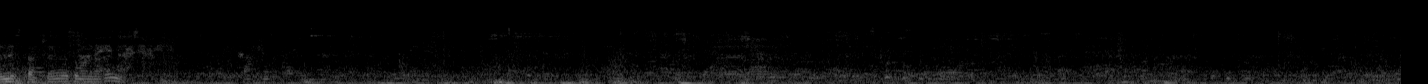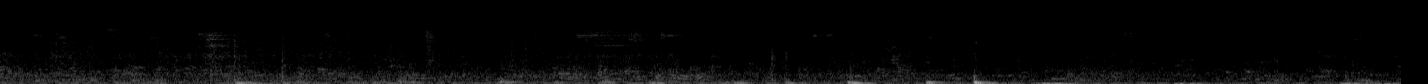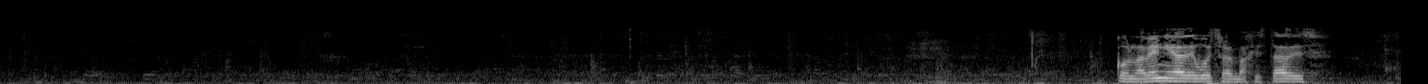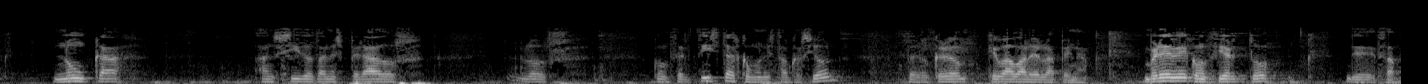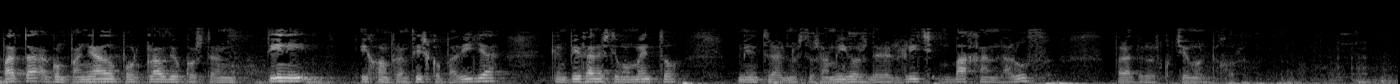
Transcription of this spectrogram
¿Dónde está? ¿Dónde está la reina? Con la venia de vuestras majestades, nunca han sido tan esperados los concertistas como en esta ocasión, pero creo que va a valer la pena. Breve concierto de Zapata, acompañado por Claudio Costantini y Juan Francisco Padilla, que empieza en este momento mientras nuestros amigos del Rich bajan la luz para que lo escuchemos mejor. conference.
